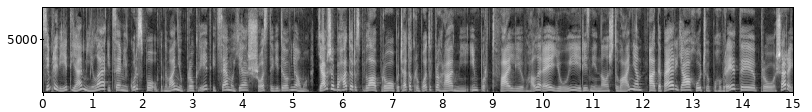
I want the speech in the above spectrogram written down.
Всім привіт! Я Міла, і це мій курс по опануванню Procreate, і це моє шосте відео в ньому. Я вже багато розповіла про початок роботи в програмі, імпорт файлів, галерею і різні налаштування. А тепер я хочу поговорити про шари.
